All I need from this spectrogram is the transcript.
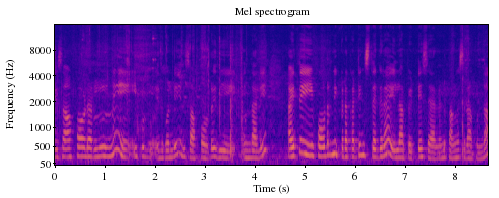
ఈ సాఫ్ట్ పౌడర్ని ఇప్పుడు ఇదిగోండి ఇది సాఫ్ట్ పౌడర్ ఇది ఉండాలి. అయితే ఈ పౌడర్ని ఇక్కడ కటింగ్స్ దగ్గర ఇలా పెట్టేసేయాలండి ఫంగస్ రాకుండా.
